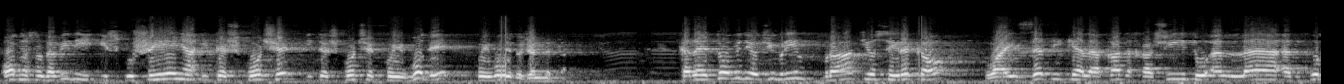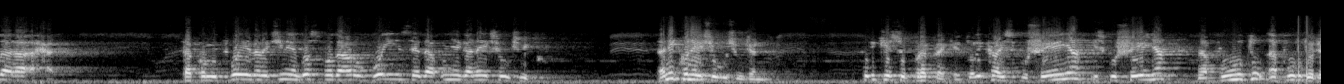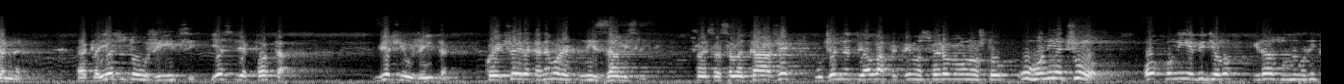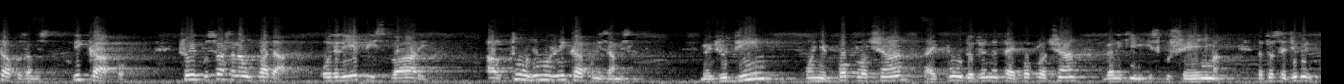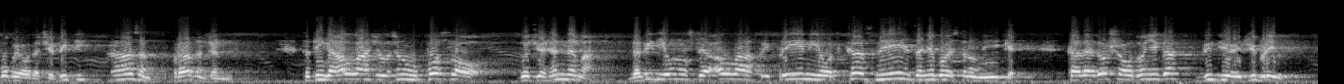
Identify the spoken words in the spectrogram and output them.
odnosno da vidi iskušenja i teškoće i teškoće koje vode, koje vode do dženneta. Kada je to vidio Džibril, vratio se i rekao وَعِزَّتِكَ لَقَدْ خَشِيتُ أَنْ لَا أَدْخُلَهَا أَحَدْ Tako mi tvoje veličine gospodaru, bojim se da u njega neće ući niko. Da niko neće ući u džennet. Tolike su prepreke, tolika iskušenja, iskušenja na putu, na putu do dženneta. Dakle, jesu to užici, jesu ljepota, vječni užitak, koji čovjek da ne može ni zamisliti. Što se sam kaže, u džennetu je Allah pripremio sve robe ono što uho nije čulo, oko nije vidjelo i razum ne može nikako zamisliti. Nikako. Čovjeku svašta nam pada od lijepih stvari, ali to ne može nikako ni zamisliti. Međutim, on je popločan, taj put do dženeta je popločan velikim iskušenjima. Zato se Džibril pobojao da će biti prazan, prazan džennet. Zatim ga Allah je poslao do džehennema, da vidi ono što je Allah pripremio od kazne za njegove stanovnike. Kada je došao do njega, vidio je Džibril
